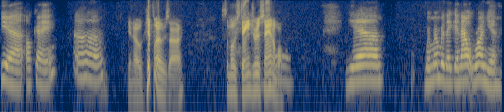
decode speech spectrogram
Yeah. Okay. Uh huh. You know, hippos are. It's the most dangerous animal. Yeah. Remember, they can outrun you.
